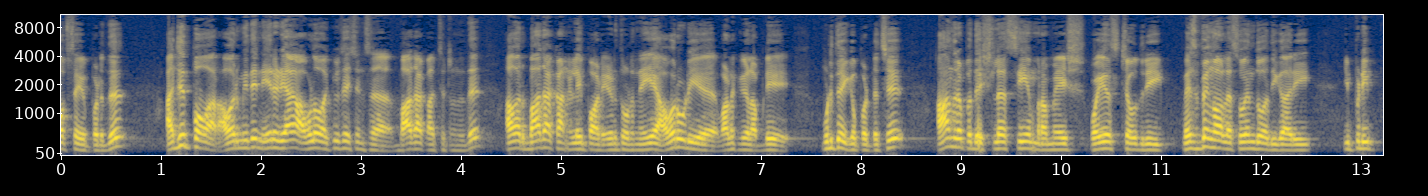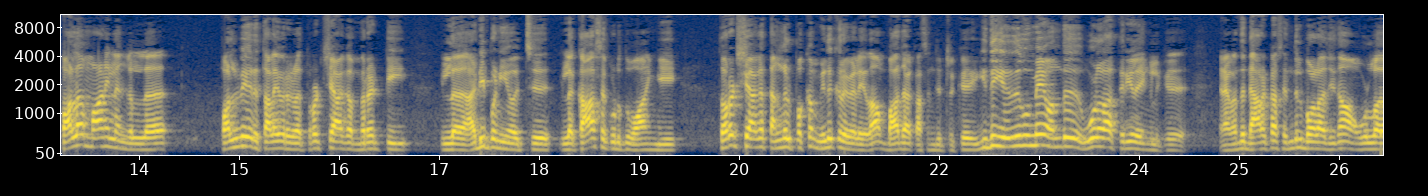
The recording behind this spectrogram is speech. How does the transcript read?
ஆஃப் செய்யப்படுது. அஜித் பவார் அவர் மீதே நேரடியாக அவ்வளவு அக்யூசேஷன்ஸை பாஜக வச்சுட்டு இருந்தது அவர் பாஜக நிலைப்பாடு எடுத்த உடனேயே அவருடைய வழக்குகள் அப்படியே முடித்து வைக்கப்பட்டுச்சு. ஆந்திர பிரதேஷ்ல CM Ramesh Y S Chowdary west பெங்காலில் சுவேந்து அதிகாரி இப்படி பல மாநிலங்கள்ல பல்வேறு தலைவர்களை தொடர்ச்சியாக மிரட்டி இல்ல அடிப்பணிய வச்சு இல்ல காசை கொடுத்து வாங்கி தொடர்ச்சியாக தங்கள் பக்கம் இழுக்கிற வேலையை தான் பாஜக செஞ்சுட்டு இருக்கு இது எதுவுமே வந்து ஊழலா தெரியல எங்களுக்கு. எனக்கு வந்து டேரக்டா செந்தில் பாலாஜி தான் ஊழலா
